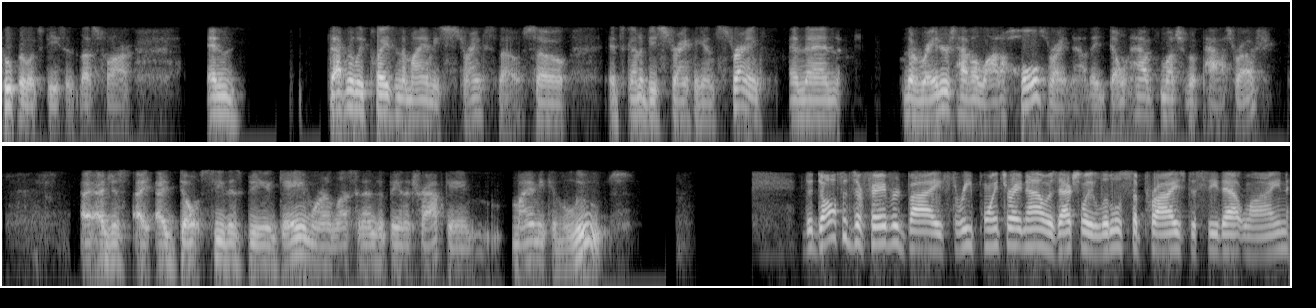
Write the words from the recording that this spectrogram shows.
Cooper looks decent thus far, and that really plays into Miami's strengths though. So it's going to be strength against strength and then the Raiders have a lot of holes right now. They don't have much of a pass rush. I, I just I, I don't see this being a game where unless it ends up being a trap game, Miami could lose. The Dolphins are favored by three points right now. I was actually a little surprised to see that line.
